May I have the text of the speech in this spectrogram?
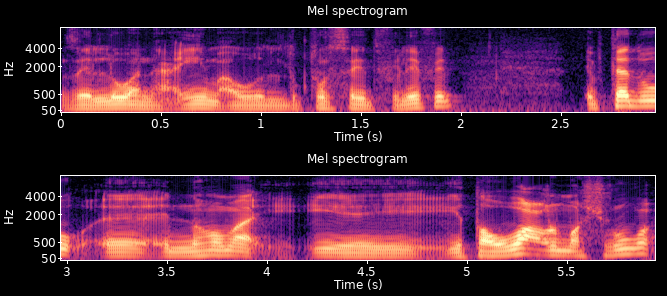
زي اللي هو نعيم أو الدكتور سيد فليفل ابتدوا آه، إن هم يطوعوا المشروع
